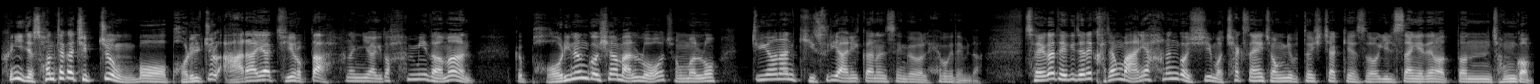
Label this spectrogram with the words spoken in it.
흔히 이제 선택과 집중, 뭐 버릴 줄 알아야 지혜롭다 하는 이야기도 합니다만 그 버리는 것이야말로 정말로 뛰어난 기술이 아닐까 하는 생각을 해보게 됩니다. 새해가 되기 전에 가장 많이 하는 것이 뭐 책상의 정리부터 시작해서 일상에 대한 어떤 점검,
